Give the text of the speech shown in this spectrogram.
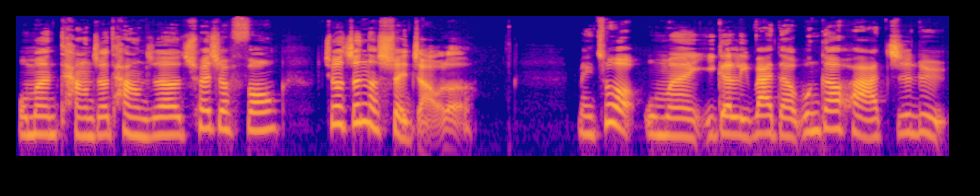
我们躺着躺着，吹着风，就真的睡着了。没错，我们一个礼拜的温哥华之旅，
